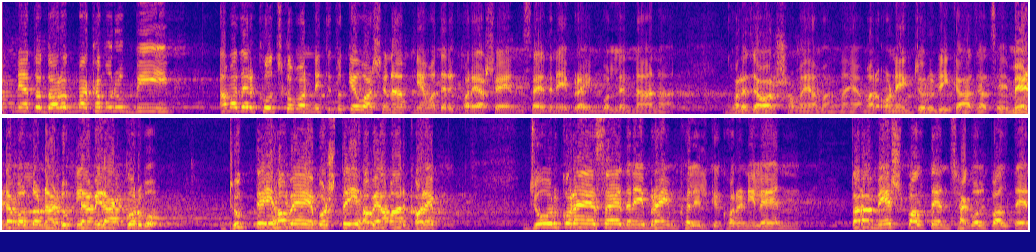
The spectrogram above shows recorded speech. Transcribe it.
আপনি এত দরদ মাখা মুরব্বী? আমাদের খোঁজ খবর নিতে তো কেউ আসে না, আপনি আমাদের ঘরে আসেন। সাইদিন ইব্রাহিম বললেন, না না, ঘরে যাওয়ার সময় আমার নাই, আমার অনেক জরুরি কাজ আছে। মেয়েটা বলল, না, ঢুকলে আমি রাগ করব। ঢুকতেই হবে, বসতেই হবে আমার ঘরে। জোর করে সৈয়দনা ইব্রাহিম খলিলকে ঘরে নিলেন। তারা মেষ পালতেন, ছাগল পালতেন,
